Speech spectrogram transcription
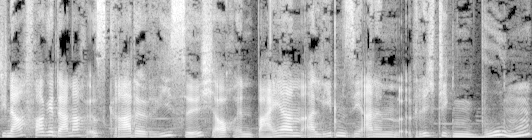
Die Nachfrage danach ist gerade riesig. Auch in Bayern erleben sie einen richtigen Boom.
